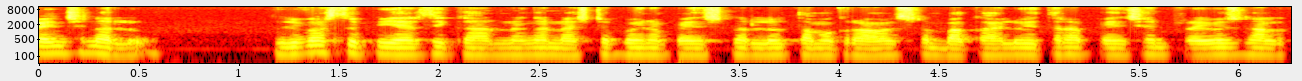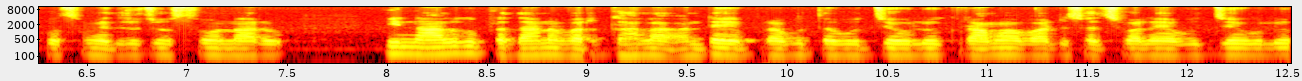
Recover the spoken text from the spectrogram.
పెన్షనర్లు రివర్స్ పీఆర్సీ కారణంగా నష్టపోయిన పెన్షనర్లు తమకు రావాల్సిన బకాయిలు, ఇతర పెన్షన్ ప్రయోజనాల కోసం ఎదురుచూస్తూ ఉన్నారు. ఈ నాలుగు ప్రధాన వర్గాల అంటే ప్రభుత్వ ఉద్యోగులు, గ్రామ వార్డు సచివాలయ ఉద్యోగులు,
